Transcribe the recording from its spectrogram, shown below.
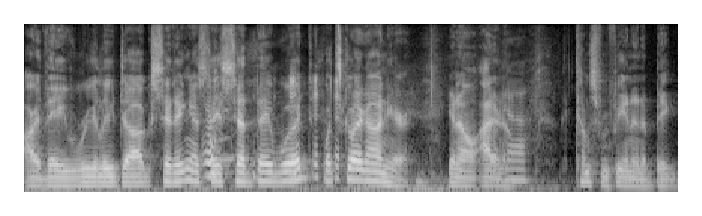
are they really dog sitting as they said they would? What's going on here? You know, I don't know. Yeah. It comes from being in a big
